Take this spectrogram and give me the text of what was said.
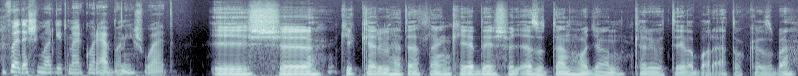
A Földesi Margit már korábban is volt. És kikerülhetetlen kérdés, hogy ezután hogyan kerültél a barátok közbe?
